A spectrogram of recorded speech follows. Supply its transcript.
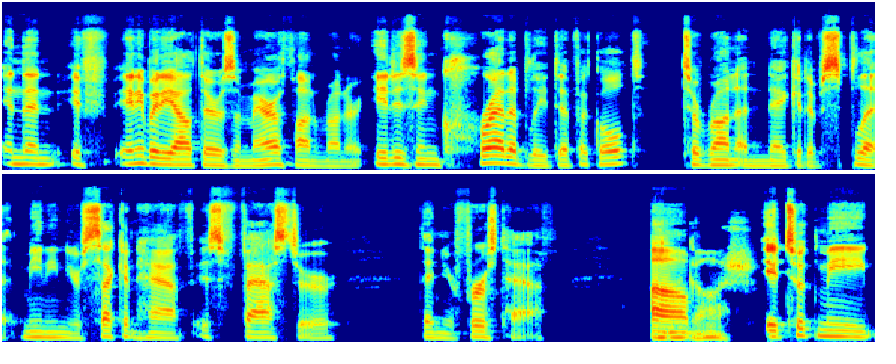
and then if anybody out there is a marathon runner, it is incredibly difficult to run a negative split, meaning your second half is faster than your first half. Oh um, gosh. It took me,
